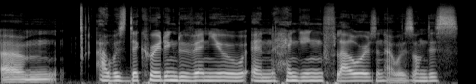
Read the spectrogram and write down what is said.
um, I was decorating the venue and hanging flowers, and I was on this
